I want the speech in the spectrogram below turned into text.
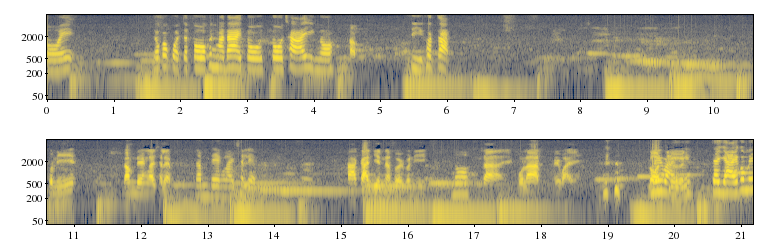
น้อย แล้วก็กว่าจะโตขึ้นมาได้ โตโตช้าอีกเนาะครับ สีเขาจัด ตัวนี้ดำแดงลายแฉลบดำแดงลายแฉลบอ่าถ้าอากาศเย็นอะสวยกว่านี้อีกเนาะใช่โคราชไม่ไหวร้อนไม่ไหว เกินจะย้ายก็ไม่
